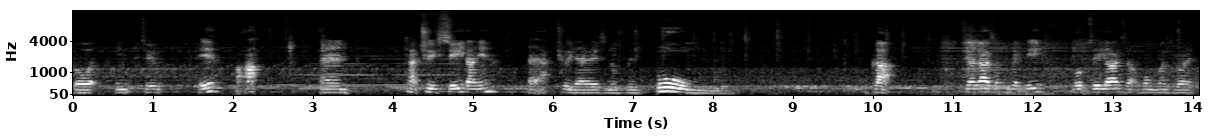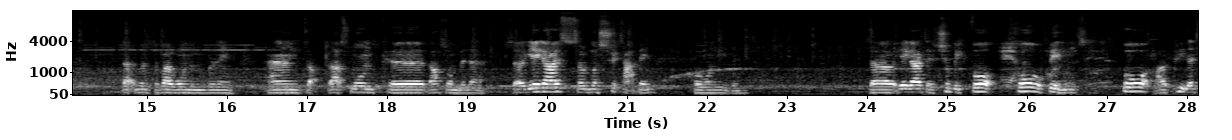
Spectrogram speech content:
it into here, like that. And you can actually see down here that actually there is another one. Boom! Look at that. See guys, I can make these. Look, see guys, that one one's right. That was the bad one running. And that, that's one curve, that's one there. So yeah guys, so I'm to switch that bin for one even. So yeah guys, there should be four four bins. Four I'll repeat this,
